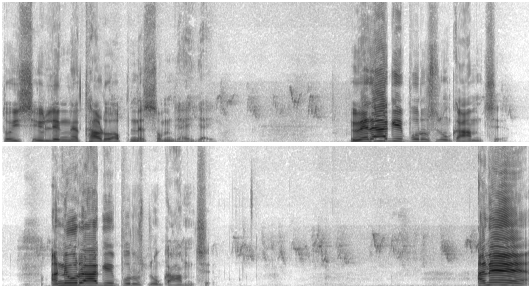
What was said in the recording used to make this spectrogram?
તો એ શિવલિંગને થાળું આપણને સમજાઈ જાય. વૈરાગી પુરુષનું કામ છે. અનુરાગી પુરુષનું કામ છે. અને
